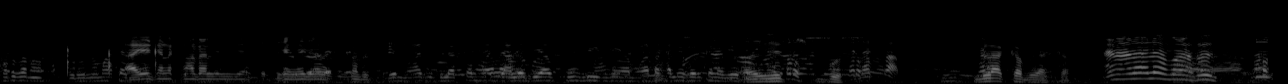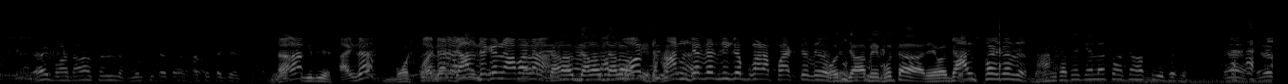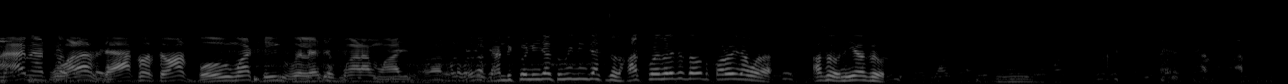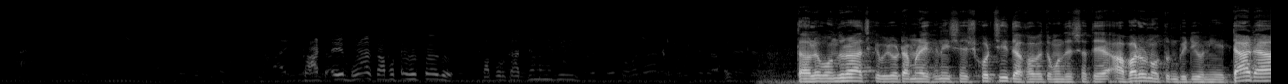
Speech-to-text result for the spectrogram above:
কত আর এখানে কাঁটা লেগে গেছে ভেঙে যাবে। এই মাছ বিলাক মাছ জালে দেওয়া খুব মাথা খালি করে কেন ব্ল্যাক কাপ ব্ল্যাক কাপ ধান খেতের দিকে পাটতে দেবে। যাবে কোথায়? এবার জাল সইলে ধান কাটে গেলে অসুবিধা নেই। হ্যাঁ পাড়া দেখো তোমার বৌমা ঠিক বলেছে পাড়া মাছ ধর। দিক করে নিয়ে যাও তুমি নিয়ে যাচ্ছ হাত করে ফেলেছো তো করোই না মোরা আসো নিয়ে আসো। কাট এই বড় কাপড়টা ধরতে হবে তো। কাপড় কার জন্য নিবি? তাহলে বন্ধুরা আজকে ভিডিওটা আমরা এখানেই শেষ করছি। দেখা হবে তোমাদের সাথে আবারও নতুন ভিডিও নিয়ে। টাটা!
